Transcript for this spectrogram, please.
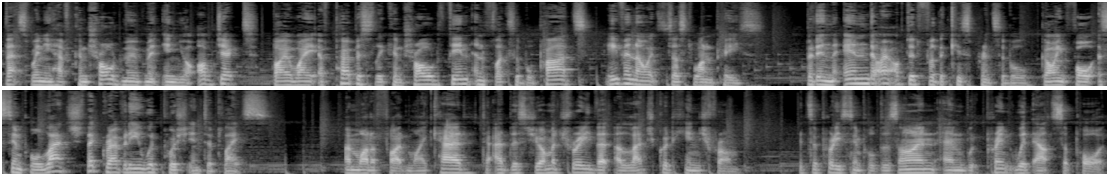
That's when you have controlled movement in your object by way of purposely controlled thin and flexible parts, even though it's just one piece. But in the end, I opted for the KISS principle, going for a simple latch that gravity would push into place. I modified my CAD to add this geometry that a latch could hinge from. It's a pretty simple design and would print without support.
